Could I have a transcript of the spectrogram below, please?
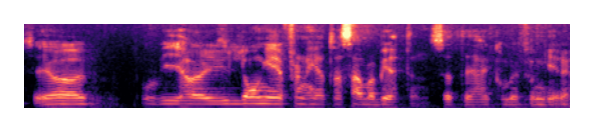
Så jag, och vi har ju lång erfarenhet av samarbeten så att det här kommer fungera.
